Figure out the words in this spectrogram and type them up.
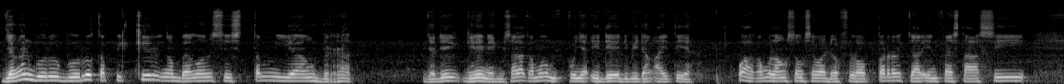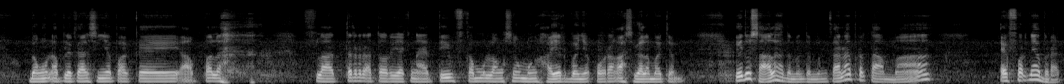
jangan buru-buru kepikir ngebangun sistem yang berat. Jadi gini nih misalnya kamu punya ide di bidang IT ya wah kamu langsung sewa developer cari investasi bangun aplikasinya pakai apalah Flutter atau React Native kamu langsung meng-hire banyak orang ah segala macam. Itu salah teman-teman karena pertama effortnya berat.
